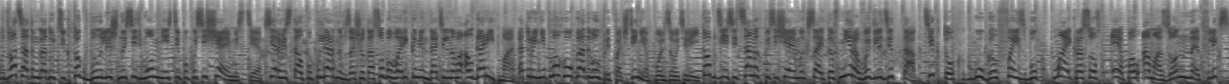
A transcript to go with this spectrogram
В 2020 году TikTok был лишь на седьмом месте по посещаемости. Сервис стал популярным за счет особого рекомендательного алгоритма, который неплохо угадывал предпочтения пользователей. Топ-10 самых посещаемых сайтов мира выглядит так. TikTok, Google, Facebook, Microsoft, Apple, Amazon, Netflix,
